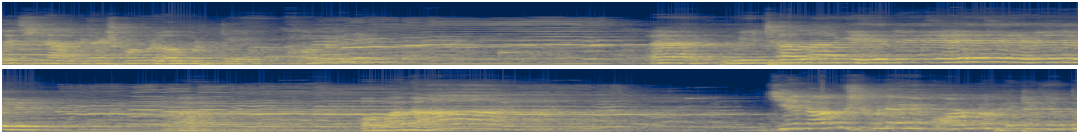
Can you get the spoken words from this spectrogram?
বলেছিলাম, এটা সংগ্রহ করতে। মিঠা লাগে রে। যে নাম শুনে আগে কর্ণ ফেটে যেত,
